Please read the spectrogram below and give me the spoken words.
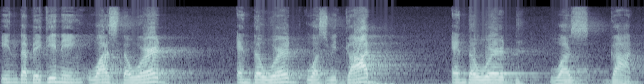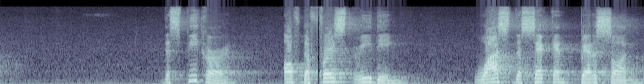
In the beginning was the Word, and the Word was with God, and the Word was God. The speaker of the first reading was the second person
